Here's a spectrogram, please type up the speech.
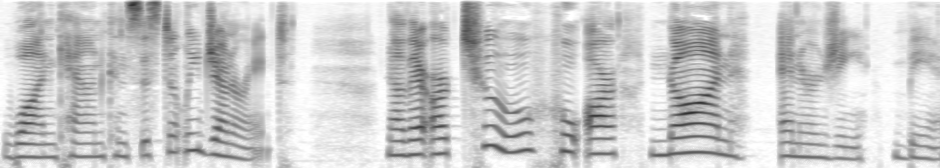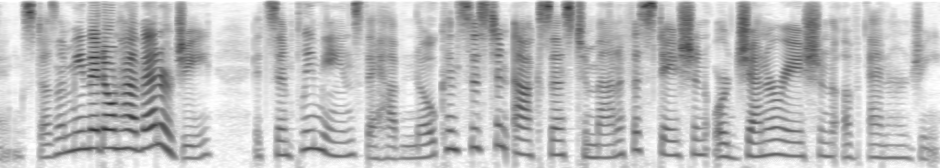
one can consistently generate. Now, there are two who are non energy beings. Doesn't mean they don't have energy, it simply means they have no consistent access to manifestation or generation of energy.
